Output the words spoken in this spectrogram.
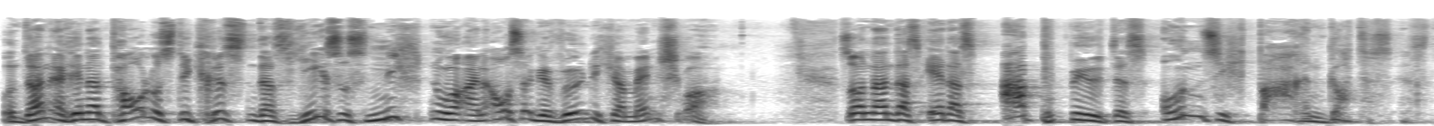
Und dann erinnert Paulus die Christen, dass Jesus nicht nur ein außergewöhnlicher Mensch war, sondern dass er das Abbild des unsichtbaren Gottes ist.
